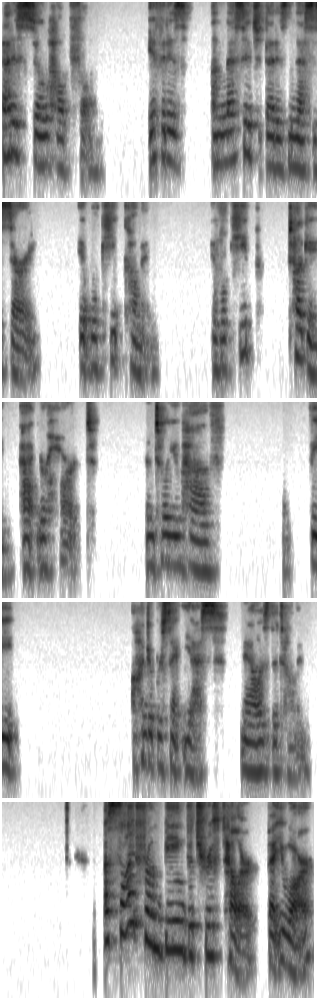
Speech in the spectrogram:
That is so helpful. If it is a message that is necessary it will keep coming it will keep tugging at your heart until you have the 100% yes, now is the time. Aside from being the truth teller that you are,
